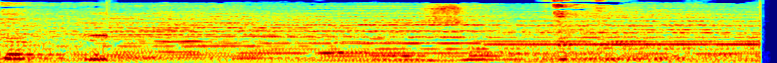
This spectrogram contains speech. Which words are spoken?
the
